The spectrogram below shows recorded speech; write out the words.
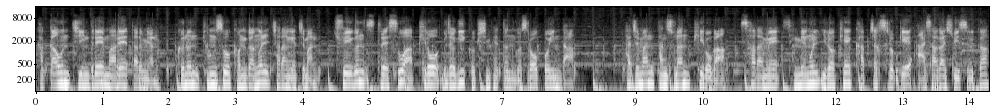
가까운 지인들의 말에 따르면 그는 평소 건강을 자랑했지만 최근 스트레스와 피로 누적이 극심했던 것으로 보인다. 하지만 단순한 피로가 사람의 생명을 이렇게 갑작스럽게 앗아갈 수 있을까?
